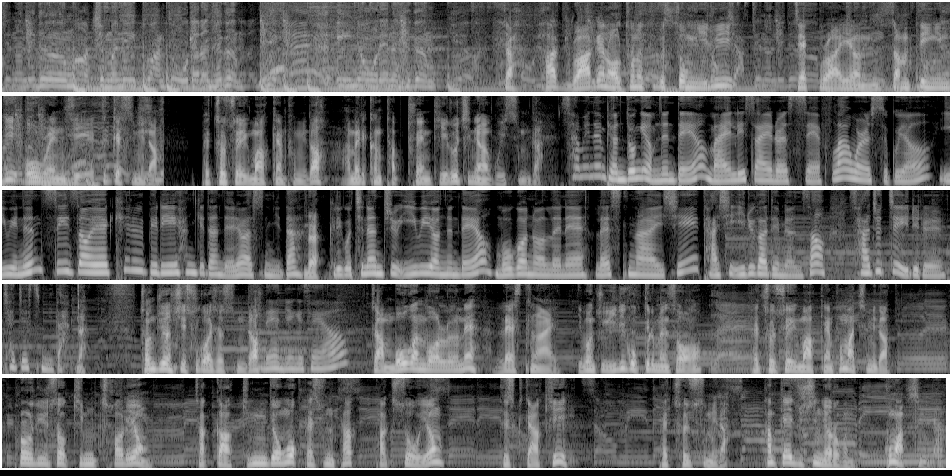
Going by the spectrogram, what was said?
자, hot rock and alternative song 1위 잭 브라이언 Something in the Orange 듣겠습니다. 배철수의 음악 캠프입니다. American Top 20로 진행하고 있습니다. 3위는 변동이 없는데요. 마일리 사이러스의 Flowers고요. 2위는 시저의 Kill Bill이 한 계단 내려왔습니다. 네. 그리고 지난주 2위였는데요. 모건 월렌의 Last Night이 다시 1위가 되면서 4주째 1위를 차지했습니다. 네. 전주현 씨 수고하셨습니다. 네, 안녕히 계세요. 자, 모건 월렌의 Last Night 이번 주 1위 곡 들으면서 배철수의 음악 캠프 마칩니다. 프로듀서 김철용 작가 김경옥, 배순탁, 박소영, 디스크자키 배철수입니다. 함께 해주신 여러분 고맙습니다.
